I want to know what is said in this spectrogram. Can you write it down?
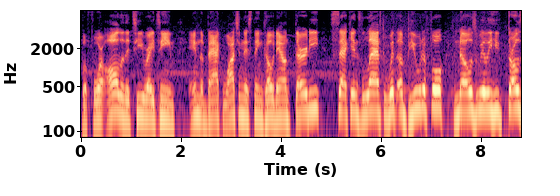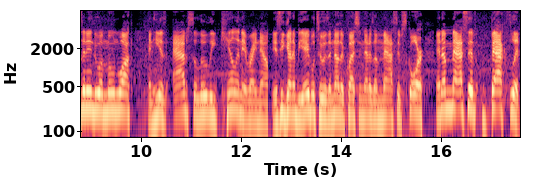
but for all of the T-Ray team in the back watching this thing go down. 30 seconds left with a beautiful nose wheelie. He throws it into a moonwalk and he is absolutely killing it right now. Is he going to be able to is another question. That is a massive score and a massive backflip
